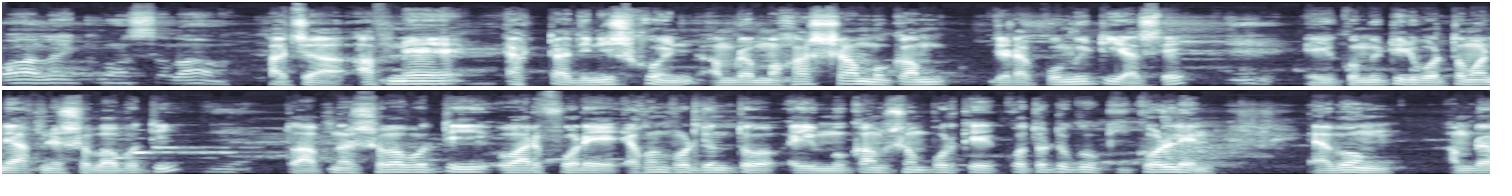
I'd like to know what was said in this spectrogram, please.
ওয়ালাইকুম আসসালাম। আচ্ছা আপনি একটা জিনিস কইন আমরা মহাশা মুকাম যেটা কমিটি আছে এই কমিটির বর্তমানে আপনি সভাপতি। তো আপনার সভাপতি হওয়ার পরে এখন পর্যন্ত এই মুকাম সম্পর্কে কতটুকু কি করলেন? এবং আমরা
